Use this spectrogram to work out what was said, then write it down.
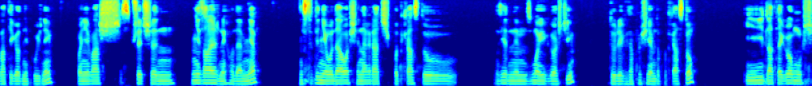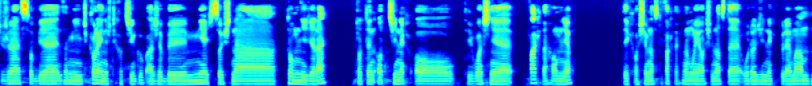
dwa tygodnie później, ponieważ z przyczyn niezależnych ode mnie Niestety nie udało się nagrać podcastu z jednym z moich gości, których zaprosiłem do podcastu. I dlatego muszę sobie zamienić kolejność tych odcinków, a żeby mieć coś na tą niedzielę, to ten odcinek o tych właśnie faktach o mnie, tych 18 faktach na moje 18 urodziny, które mam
